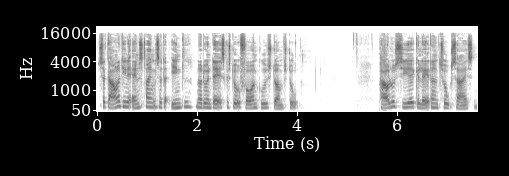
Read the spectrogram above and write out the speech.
så gavner dine anstrengelser der intet, når du en dag skal stå foran Guds domstol. Paulus siger i Galaterne 2:16,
